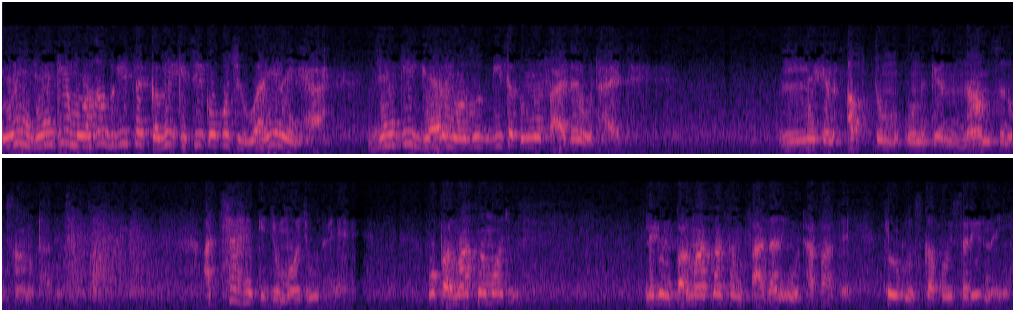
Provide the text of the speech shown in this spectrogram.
यानी जिनकी मौजूदगी से कभी किसी को कुछ हुआ ही नहीं था, जिनकी गैर मौजूदगी से तुमने फ़ायदे उठाए थे। लेकिन अब तुम उनके नाम से नुकसान उठाते चले अच्छा है कि जो मौजूद है, वो परमात्मा मौजूद है। लेकिन परमात्मा से हम फ़ायदा नहीं उठा पाते, क्योंकि उसका कोई शरीर नहीं है।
